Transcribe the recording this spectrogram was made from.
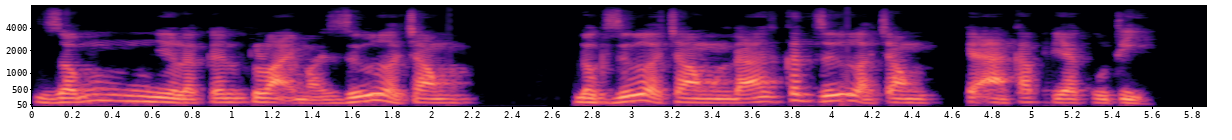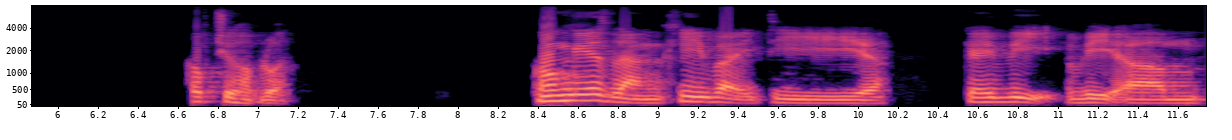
giống như là cái loại mà giữ ở trong được giữ ở trong đã cất giữ ở trong cái Akapyakuti cốc chưa hợp luật. Có nghĩa rằng khi vậy thì cái vị vị um,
